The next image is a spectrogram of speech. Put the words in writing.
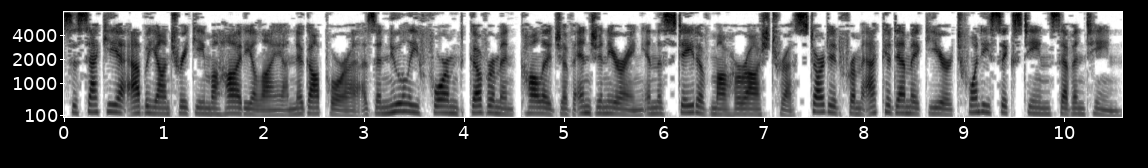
Sasakya Abhiyantriki Mahavidyalaya Nagapura is a newly formed government college of engineering in the state of Maharashtra started from academic year 2016–17.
